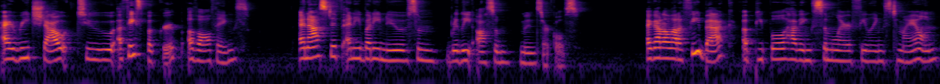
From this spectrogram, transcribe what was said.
I reached out to a Facebook group of all things and asked if anybody knew of some really awesome moon circles. I got a lot of feedback of people having similar feelings to my own,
